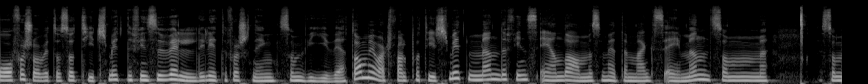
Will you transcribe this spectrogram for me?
Og for så vidt også TeachMeet. Det fins veldig lite forskning som vi vet om, i hvert fall på TeachMeet, men det fins en dame som heter Mags Amon, som som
